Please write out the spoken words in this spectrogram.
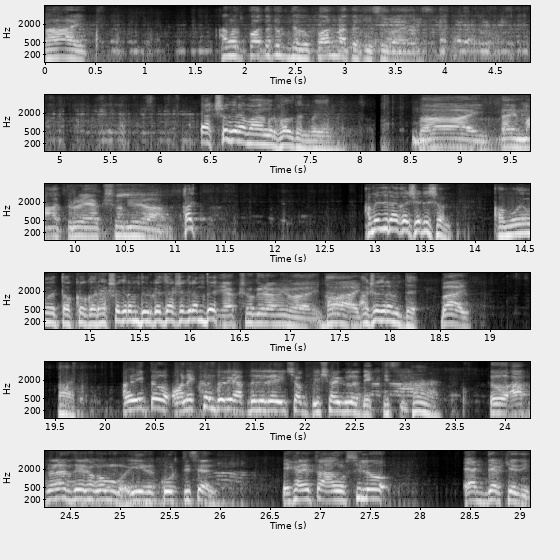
ভাই আমার কতটুক দেবো? কর না তো কিছু ভাই। একশো গ্রাম আঙুর ফল দেন ভাই ভাই তাই মাত্র একশো গ্রাম। আমি যেটা সেটি শোন। আমি আমি তক্ক কর। একশো গ্রাম দূর কাছে একশো গ্রাম দে। একশো গ্রামই ভাই। হ্যাঁ ভাই। একশো গ্রাম দে। ভাই। হ্যাঁ। আমি তো অনেকক্ষণ ধরে আপনাদের এই সব বিষয়গুলো দেখতেছি। হ্যাঁ। তো আপনারা যেরকম ইয়ে করতেছেন এখানে তো আঙুর ছিল এক দেড় কেজি।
